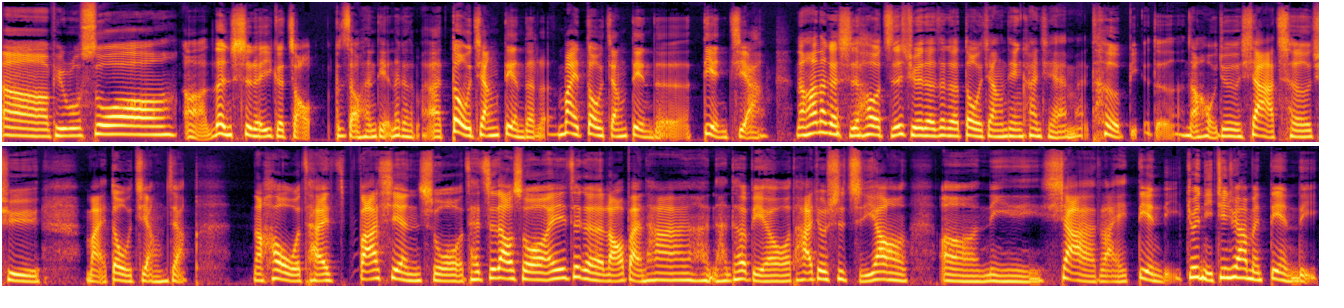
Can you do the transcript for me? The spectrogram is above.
呃，比如说，呃，认识了一个早不是早餐店，那个什么呃豆浆店的人，卖豆浆店的店家。然后那个时候只是觉得这个豆浆店看起来蛮特别的，然后我就下车去买豆浆，这样。然后我才发现说，才知道说，哎，这个老板他很很特别哦，他就是只要呃你下来店里，就是你进去他们店里，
